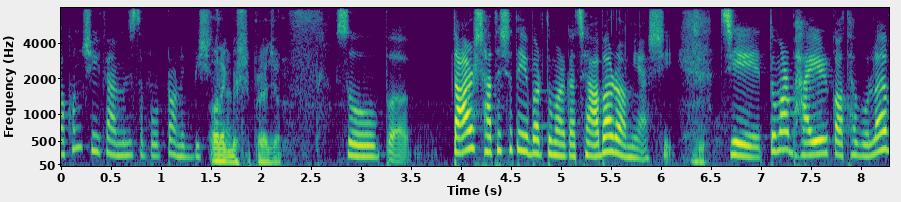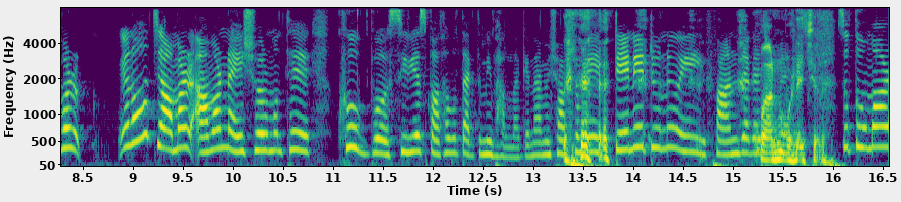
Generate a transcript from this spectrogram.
তখন সেই ফ্যামিলি সাপোর্টটা অনেক বেশি অনেক বেশি প্রয়োজন। সো তার সাথে সাথে এবার তোমার কাছে আবারও আমি আসি। যে তোমার ভাইয়ের কথা বলো এবার ইউনো যে আমার আমার না এই শোর মধ্যে খুব সিরিয়াস কথা বলতে একদমই ভালো লাগে না। আমি সবসময় টেনে টুনে এই ফান জায়গায়। সো তোমার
